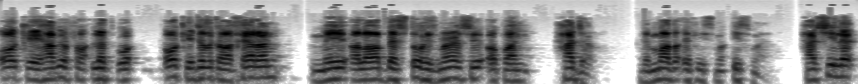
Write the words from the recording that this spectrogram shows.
Okay, have your, let, okay, Jazakallah khairan. May Allah bestow His mercy upon Hajar, the mother of Ismail. Had she let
